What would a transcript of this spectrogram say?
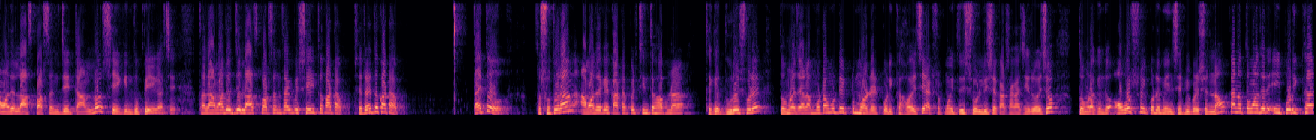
আমাদের লাস্ট পার্সেন্ট যে টানলো, সে কিন্তু পেয়ে গেছে। তাহলে আমাদের যে লাস্ট পার্সেন্ট থাকবে, সেই তো কাট আপ সেটাই তো কাট আপ তাই তো? তো সুতরাং আমাদেরকে কাট আপের চিন্তাভাবনা থেকে দূরে সরে তোমরা যারা মোটামুটি একটু মডারেট পরীক্ষা হয়েছে, একশো পঁয়ত্রিশ, চল্লিশের কাছাকাছি রয়েছে, তোমরা কিন্তু অবশ্যই করে মেন্সের প্রিপারেশন নাও। কেন তোমাদের এই পরীক্ষার,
